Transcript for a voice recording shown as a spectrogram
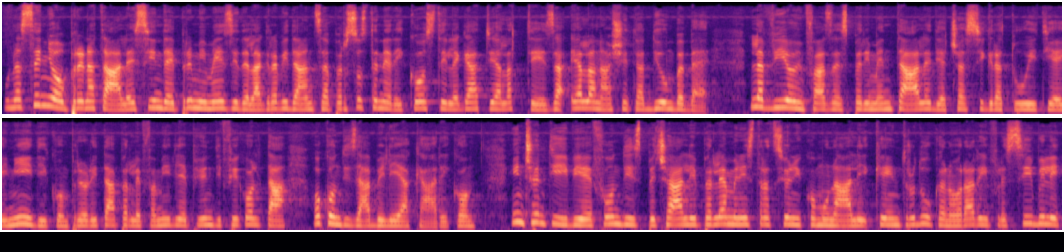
Un assegno prenatale sin dai primi mesi della gravidanza per sostenere i costi legati all'attesa e alla nascita di un bebè l'avvio in fase sperimentale di accessi gratuiti ai nidi con priorità per le famiglie più in difficoltà o con disabili a carico, incentivi e fondi speciali per le amministrazioni comunali che introducano orari flessibili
